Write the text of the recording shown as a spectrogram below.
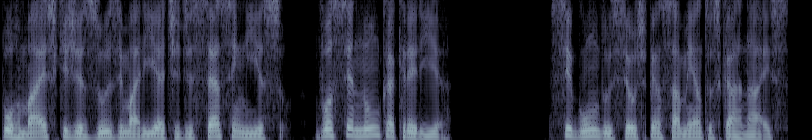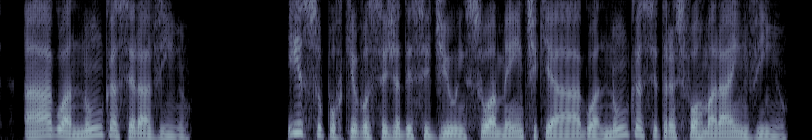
Por mais que Jesus e Maria te dissessem isso, você nunca creria. Segundo os seus pensamentos carnais, a água nunca será vinho. Isso porque você já decidiu em sua mente que a água nunca se transformará em vinho.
